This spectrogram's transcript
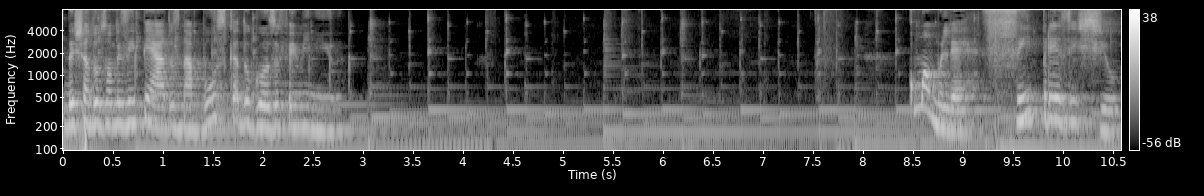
deixando os homens empenhados na busca do gozo feminino. Como a mulher sempre existiu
